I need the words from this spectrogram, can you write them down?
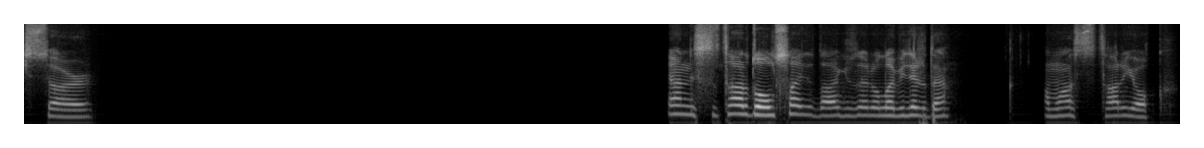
Sur Yani Star da olsaydı daha güzel olabilirdi. Ama Star yok.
